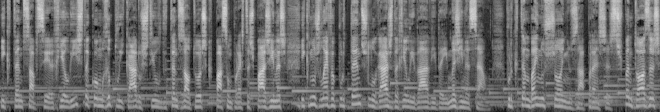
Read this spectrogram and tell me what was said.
e que tanto sabe ser realista como replicar o estilo de tantos autores que passam por estas páginas e que nos leva por tantos lugares da realidade e da imaginação. Porque também nos sonhos há pranchas espantosas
